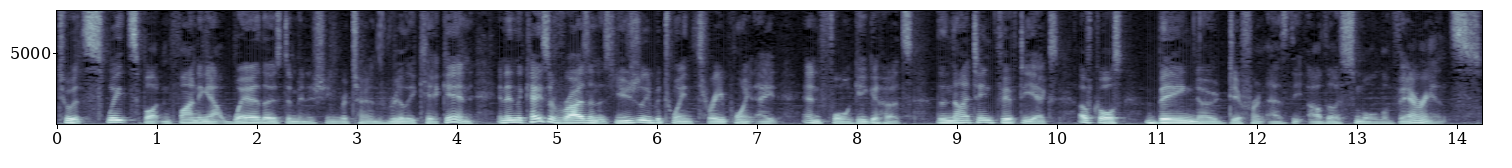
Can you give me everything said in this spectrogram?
to its sweet spot and finding out where those diminishing returns really kick in. And in the case of Ryzen, it's usually between 3.8 and 4 gigahertz. The 1950X, of course, being no different as the other smaller variants.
